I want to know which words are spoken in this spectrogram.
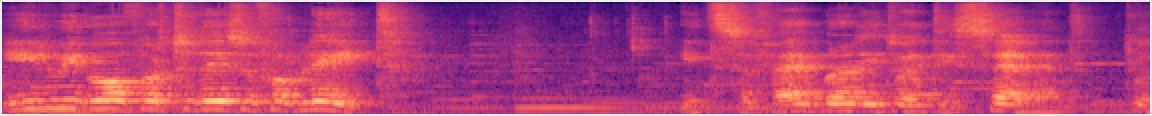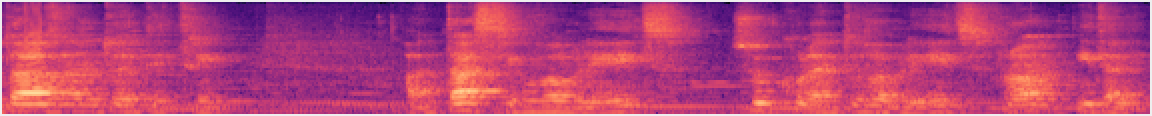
Here we go for today's UFO plate. It's February 27th, 2023. Fantastic UFO plates, succulent UFO plates from Italy,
